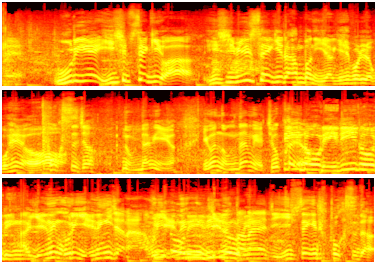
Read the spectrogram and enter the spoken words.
네. 우리의 20세기와 21세기를 한번 이야기해 보려고 해요. 폭스죠. 농담이에요. 이건 농담이에요. 조커예요. 띠로리리로링. 아 예능 우리 예능이잖아. 우리 예능 예능 리로리. 떠나야지. 20세기는 폭스다.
